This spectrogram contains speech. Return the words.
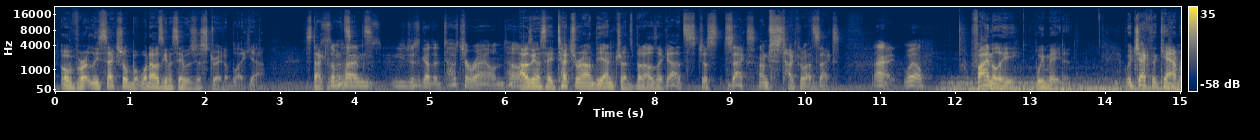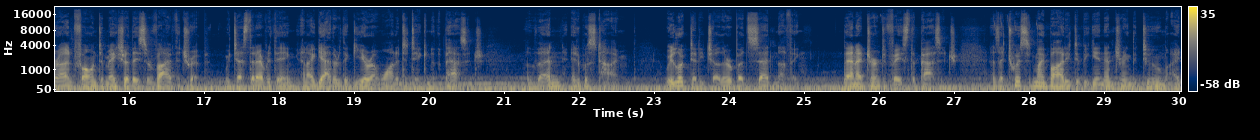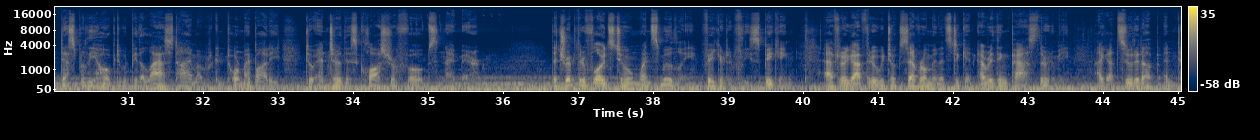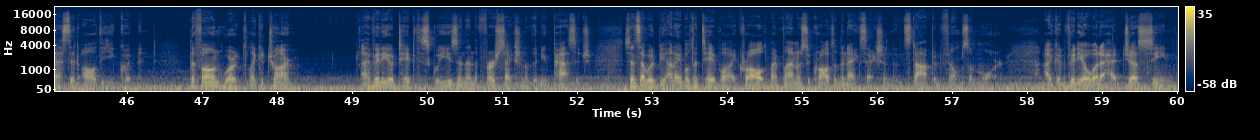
overtly sexual, but what I was to say was just straight up like, yeah. Stuck sometimes you just gotta touch around, huh? I was to say touch around the entrance, but I was like, yeah, it's just sex. I'm just talking about sex. Alright, well, Finally, we made it. We checked the camera and phone to make sure they survived the trip. We tested everything, and I gathered the gear I wanted to take into the passage. Then it was time. We looked at each other but said nothing. Then I turned to face the passage. As I twisted my body to begin entering the tomb, I desperately hoped it would be the last time I would contort my body to enter this claustrophobe's nightmare. The trip through Floyd's tomb went smoothly, figuratively speaking. After I got through, we took several minutes to get everything passed through to me. I got suited up and tested all the equipment. The phone worked like a charm. I videotaped the squeeze and then the first section of the new passage. Since I would be unable to tape while I crawled, my plan was to crawl to the next section, then stop and film some more. I could video what I had just seen,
